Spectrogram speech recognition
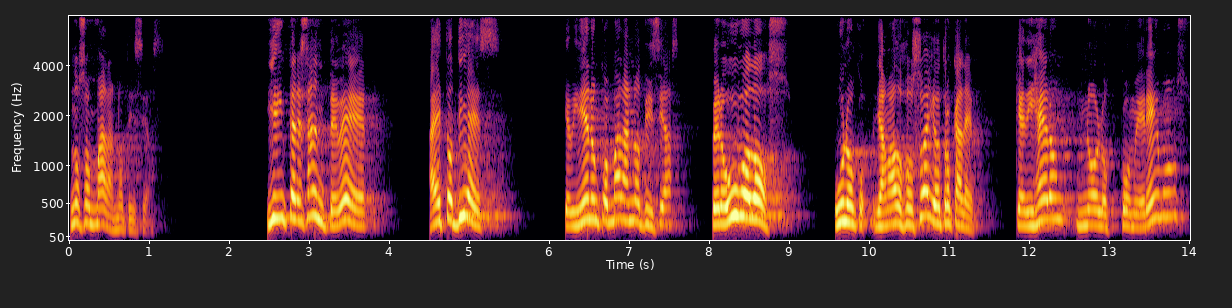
no son malas noticias. Y es interesante ver a estos diez que vinieron con malas noticias, pero hubo dos, uno llamado Josué y otro Caleb, que dijeron, no los comeremos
